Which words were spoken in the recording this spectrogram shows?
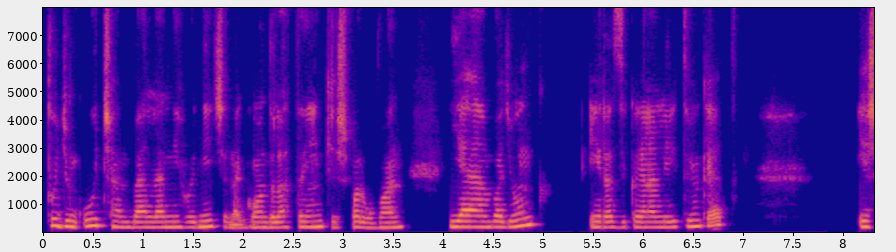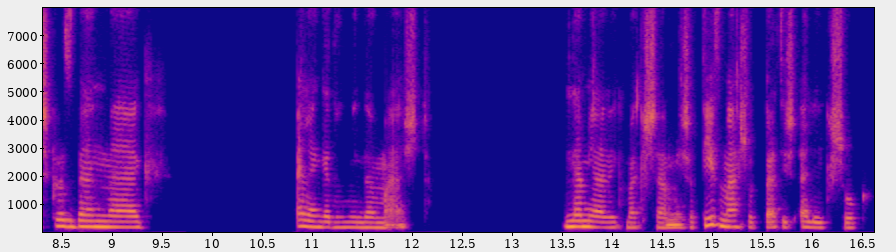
tudjunk úgy csendben lenni, hogy nincsenek gondolataink, és valóban jelen vagyunk, érezzük a jelenlétünket, és közben meg elengedünk minden mást. Nem jelenik meg semmi, és a 10 másodperc is elég sok.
